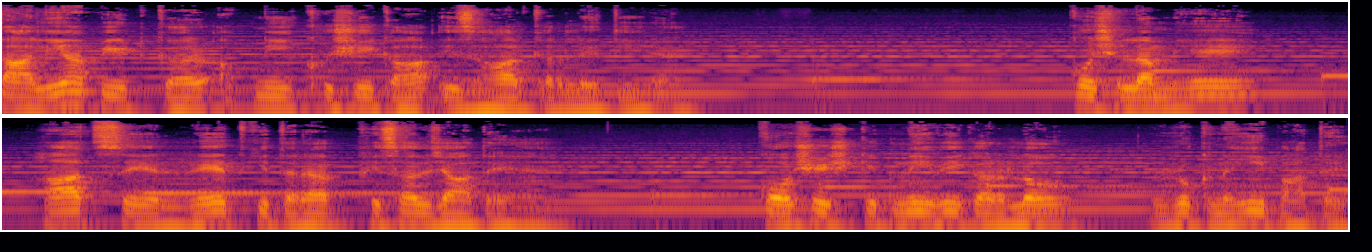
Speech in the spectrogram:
तालियाँ पीट कर अपनी खुशी का इजहार कर लेती है। कुछ लम्हे हाथ से रेत की तरफ़ फिसल जाते हैं। कोशिश कितनी भी कर लो, रुक नहीं पाते।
